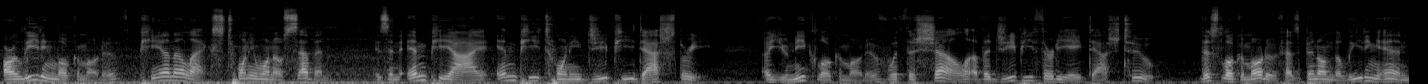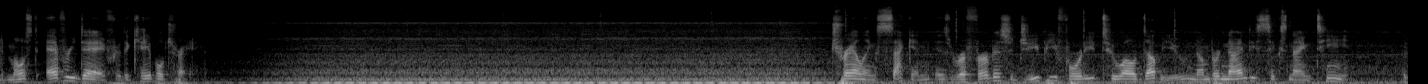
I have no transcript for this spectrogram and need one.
Our leading locomotive, PNLX 2107, is an MPI MP20 GP-3 a unique locomotive with the shell of a GP38-2. This locomotive has been on the leading end most every day for the cable train. Trailing second is refurbished GP40-2LW number 9619.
